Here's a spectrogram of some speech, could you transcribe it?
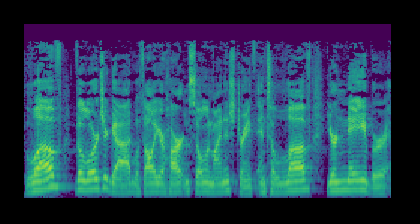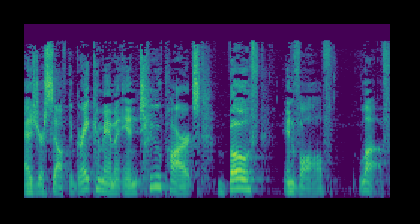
love the Lord your God with all your heart and soul and mind and strength, and to love your neighbor as yourself. The great commandment in two parts, both involve love.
